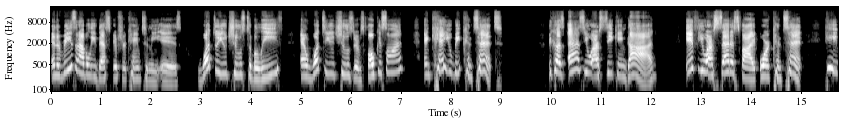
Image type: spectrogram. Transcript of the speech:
And the reason I believe that scripture came to me is what do you choose to believe and what do you choose to focus on? And can you be content? Because as you are seeking God, if you are satisfied or content, He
